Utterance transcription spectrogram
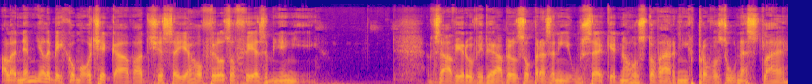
ale neměli bychom očekávat, že se jeho filozofie změní. V závěru videa byl zobrazený úsek jednoho z továrních provozů Nestlé,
